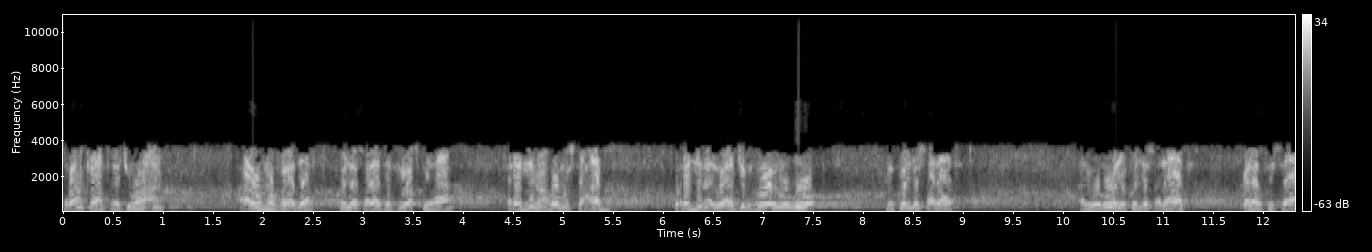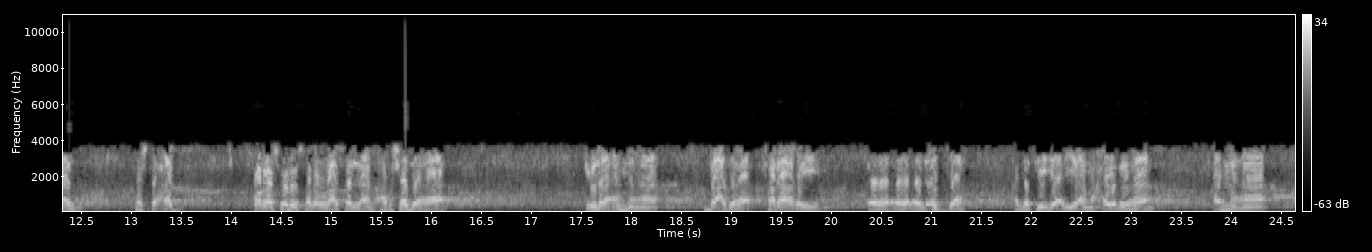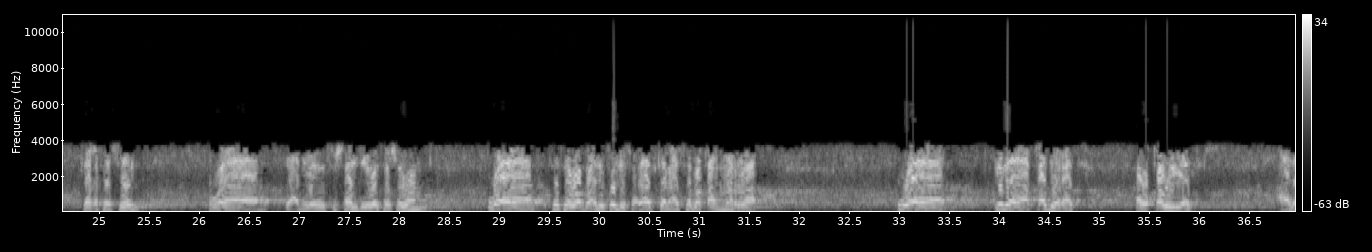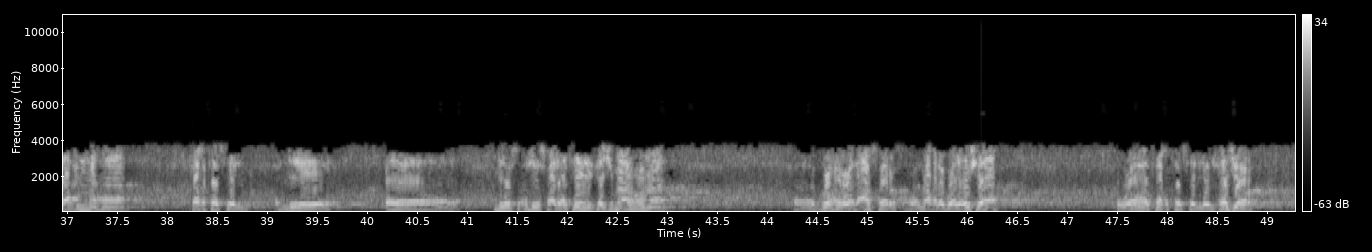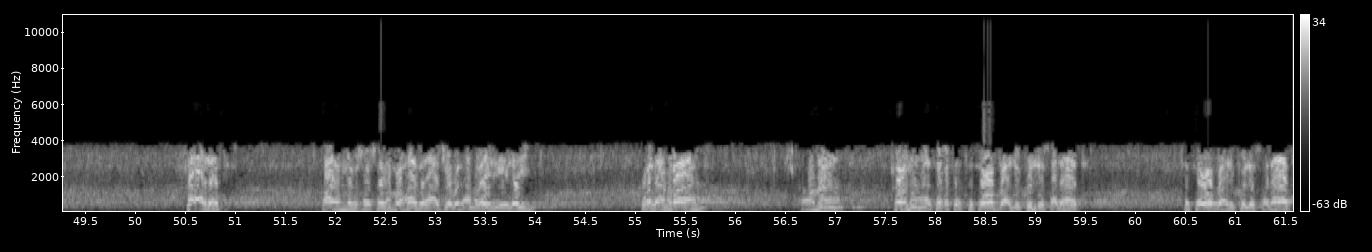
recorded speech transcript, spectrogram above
سواء كانت مجموعة أو مفردة كل صلاة في وقتها فإنما هو مستحب وإنما الواجب هو الوضوء لكل صلاة. الوضوء لكل صلاة والاغتسال مستحب. والرسول صلى الله عليه وسلم أرشدها إلى أنها بعد فراغ آه، آه، العدة التي هي أيام حيضها أنها تغتسل ويعني تصلي وتصوم وتتوضأ لكل صلاة كما سبق أن مر. وإذا قدرت أو قويت على أنها تغتسل آه، لصلاتين تجمعهما الظهر والعصر والمغرب والعشاء وتغتسل للفجر سألت قال النبي صلى الله عليه وسلم وهذا أعجب الأمرين إلي. والأمران هما كونها تتوضأ لكل صلاة تتوضأ لكل صلاة.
